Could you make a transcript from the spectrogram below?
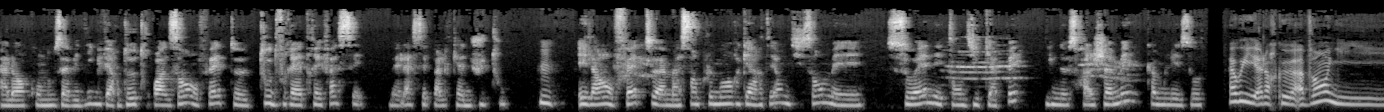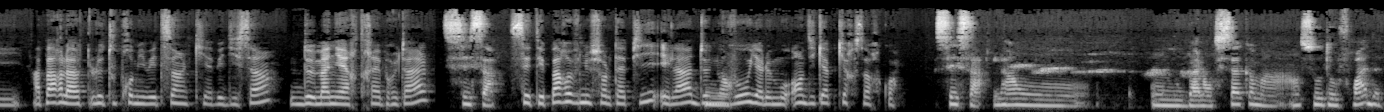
Alors qu'on nous avait dit que vers 2-3 ans en fait tout devrait être effacé. Mais là, c'est pas le cas du tout. Hmm. Et là, en fait, elle m'a simplement regardé en me disant, mais Soen est handicapé. Il ne sera jamais comme les autres. Ah oui, alors que avant, il, à part la, le tout premier médecin qui avait dit ça, de manière très brutale. C'est ça. C'était pas revenu sur le tapis, et là, de Non. nouveau, il y a le mot handicap qui ressort, quoi. C'est ça. Là, on, on nous balance ça comme un, un seau d'eau froide.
